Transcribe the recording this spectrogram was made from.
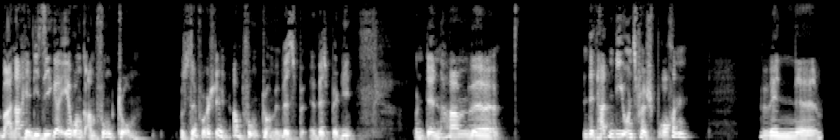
war nachher die Siegerehrung am Funkturm. Musst dir vorstellen, am Funkturm in West, Westberlin. Und dann haben wir, dann hatten die uns versprochen, wenn äh,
